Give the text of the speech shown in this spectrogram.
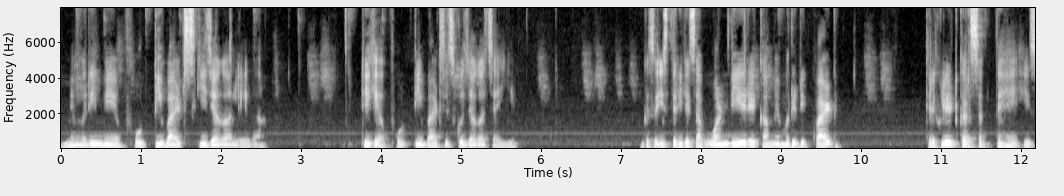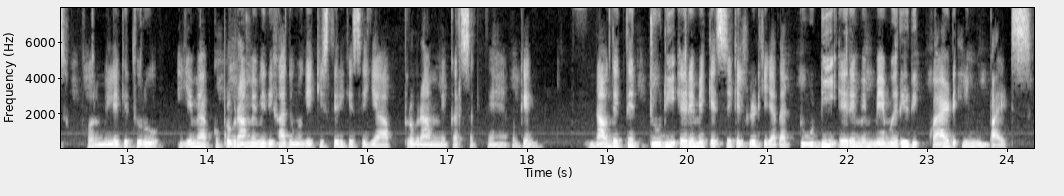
मेमोरी में फोर्टी बाइट्स की जगह लेगा। ठीक है? फोर्टी बाइट्स इसको जगह चाहिए। ओके सर इस तरीके से आप वन डी एरे का मेमोरी रिक्वायर्ड कैलकुलेट कर सकते हैं इस फॉर्मूले के थ्रू ये मैं आपको प्रोग्राम में भी दिखा दूँगा कि किस तरीके से ये आप प्रोग्राम में कर सकते हैं ओके नाउ देखते हैं टू डी एरे में कैसे कैलकुलेट किया जाता है। टू डी एरे में memory required in bytes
